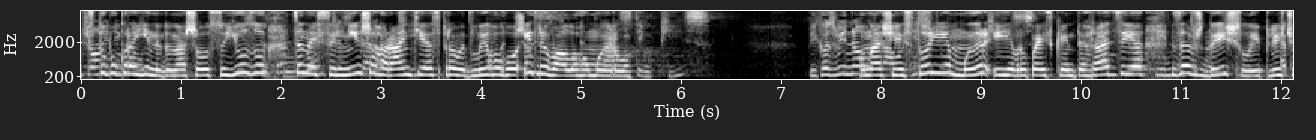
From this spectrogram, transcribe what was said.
Вступ України до нашого союзу це найсильніша гарантія справедливого і тривалого миру. У нашій історії мир і європейська інтеграція завжди йшли пліч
